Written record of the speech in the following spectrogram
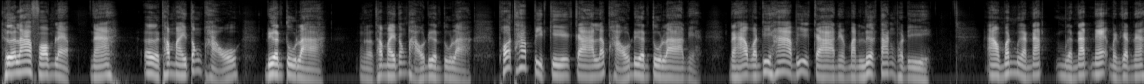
เทอร่าฟอร์มแลบนะเออทำไมต้องเผาเดือนตุลาเออทำไมต้องเผาเดือนตุลา เพราะถ้าปิดกิจการแล้วเผาเดือนตุลาเนี่ยนะฮะวันที่5พฤศจิกาเนี่ยมันเลือกตั้งพอดีอ้าวมันเหมือนนัดเหมือนนัดแนะเหมือนกันนะ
